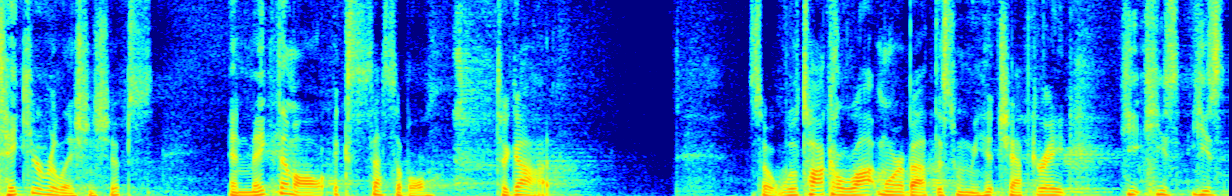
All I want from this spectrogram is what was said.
take your relationships, and make them all accessible to God. So we'll talk a lot more about this when we hit chapter 8. He, he's, he's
